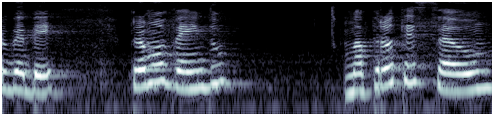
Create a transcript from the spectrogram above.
o bebê, promovendo uma proteção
